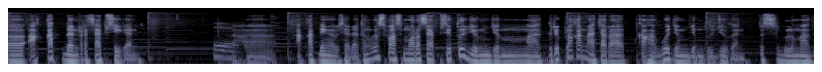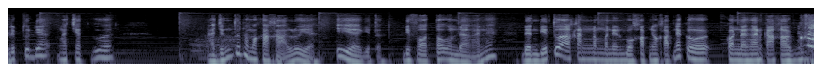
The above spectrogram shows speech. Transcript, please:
uh, akad dan resepsi kan. Uh, akad dia nggak bisa datang. Terus pas mau resepsi tuh jam-jam maghrib lah kan acara kakak gue jam-jam tujuh kan. Terus sebelum maghrib tuh dia ngechat gue Ajeng tuh nama kakak lu ya? Iya gitu. Di foto undangannya dan dia tuh akan nemenin bokap nyokapnya ke kondangan kakak gue.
